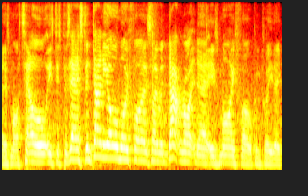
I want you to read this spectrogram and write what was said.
as Martel is dispossessed and Dani Olmo fires home and that right there is my fault completely.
